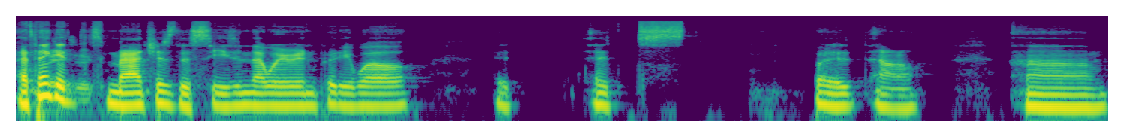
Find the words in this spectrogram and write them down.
I think it matches the season that we're in pretty well. It it's, but it, I don't know. Um,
